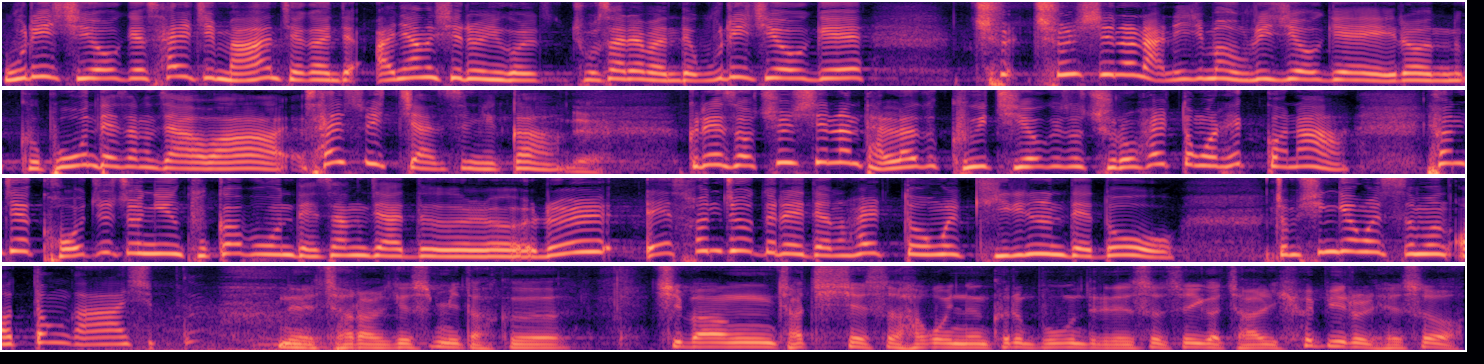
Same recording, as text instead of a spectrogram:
우리 지역에 살지만 제가 이제 안양시를 이걸 조사를 해봤는데 우리 지역에 출, 출신은 아니지만 우리 지역에 이런 그 보훈 대상자와 살 수 있지 않습니까? 네. 그래서 출신은 달라도 그 지역에서 주로 활동을 했거나 현재 거주 중인 국가보훈 대상자들의 선조들에 대한 활동을 기리는데도 좀 신경을 쓰면 어떤가 싶고요. 네, 잘 알겠습니다. 그 지방자치제에서 하고 있는 그런 부분들에 대해서 저희가 잘 협의를 해서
